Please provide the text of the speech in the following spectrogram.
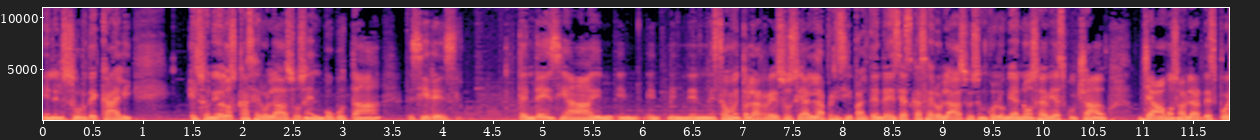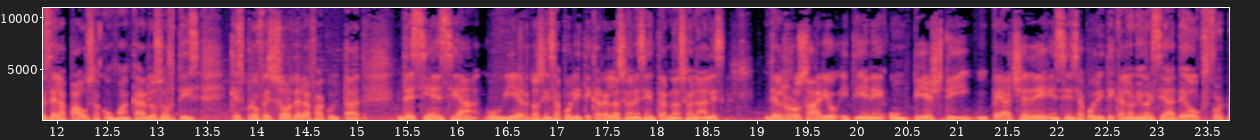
en el sur de Cali. El sonido de los cacerolazos en Bogotá, es decir, es tendencia en, este momento en las redes sociales, la principal tendencia es cacerolazo, eso en Colombia no se había escuchado. Ya vamos a hablar después de la pausa con Juan Carlos Ortiz, que es profesor de la Facultad de Ciencia, Gobierno, Ciencia Política, Relaciones Internacionales del Rosario y tiene un PhD, un PhD en Ciencia Política en la Universidad de Oxford,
